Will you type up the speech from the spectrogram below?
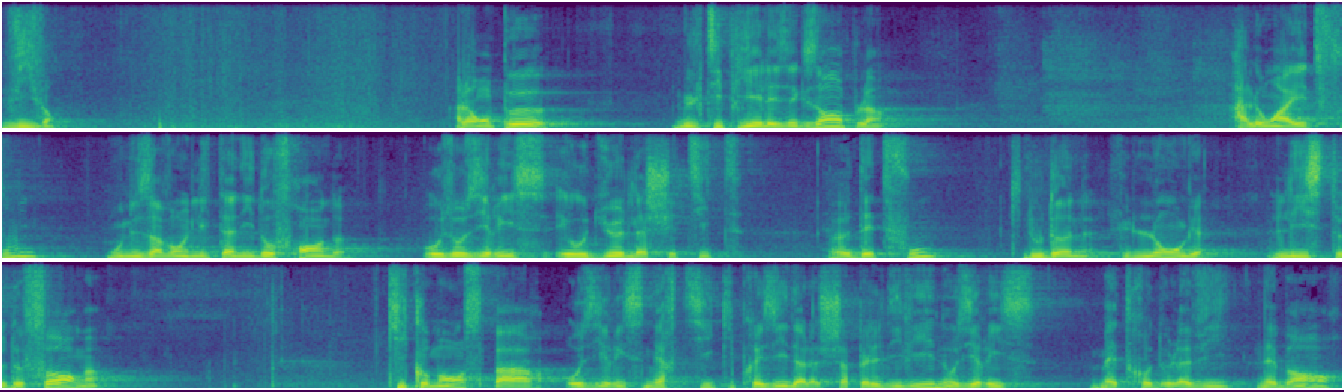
vivants. Alors on peut multiplier les exemples. Allons à Edfou, où nous avons une litanie d'offrandes aux Osiris et aux dieux de la chétite euh, d'Edfou, qui nous donne une longue liste de formes, qui commence par Osiris Merti, qui préside à la chapelle divine, Osiris maître de la vie Néban,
